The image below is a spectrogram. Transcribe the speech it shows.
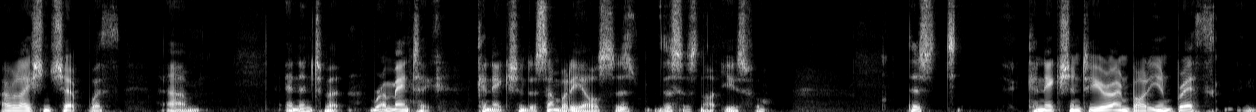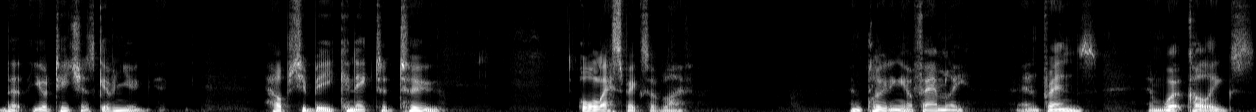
a relationship with um, an intimate romantic connection to somebody else is this is not useful. This t- connection to your own body and breath that your teacher's given you helps you be connected to all aspects of life, including your family and friends and work colleagues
